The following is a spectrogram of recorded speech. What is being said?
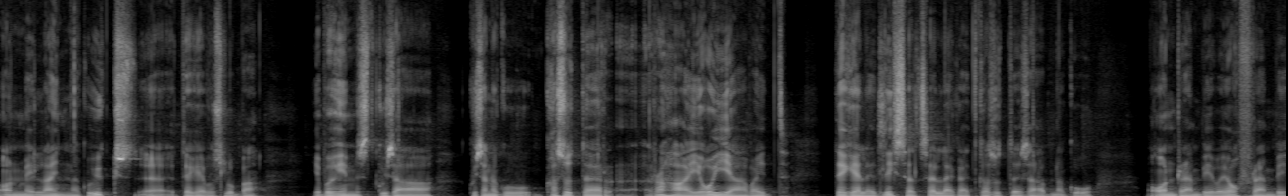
on meil ainult nagu üks äh, tegevusluba ja põhimõtteliselt, kui sa, kui sa nagu kasutaja raha ei hoia, vaid tegeled lihtsalt sellega, et kasutaja saab nagu on-ramp'i või off-ramp'i,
